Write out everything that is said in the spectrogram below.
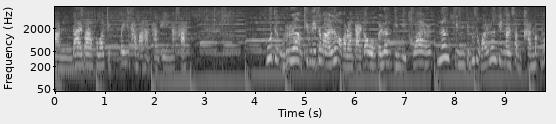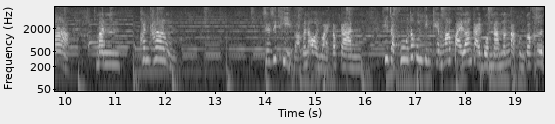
มันๆได้บ้าง เพราะว่ากิฟไม่ได้ทำอาหารทานเองนะคะพูดถึงเรื่องคลิปนี้จะมาเรื่องออกกำลังกายก็วกไปเรื่องกินอีกเพราะว่าเรื่องกินกิฟรู้สึกว่าเรื่องกินมันสำคัญมาก ๆ มัน ค่อนข้างเซนซิทีฟอะมันอ่อนไหวกับการที่จะพูดถ้าคุณกินเค็มมากไปร่างกายบวมน้ำน้ำหนักคุณก็ขึ้น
